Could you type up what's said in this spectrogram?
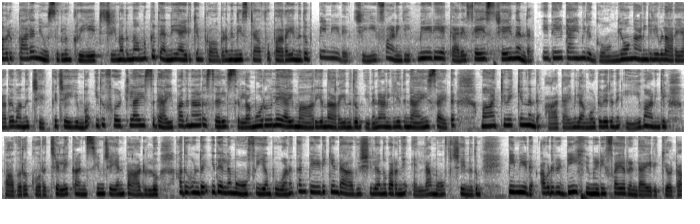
അവർ പല ന്യൂസുകളും ക്രിയേറ്റ് ചെയ്യും. അത് നമുക്ക് തന്നെയായിരിക്കും പ്രോബ്ലം എന്ന് ഈ സ്റ്റാഫ് പറയുന്നതും. പിന്നീട് ചീഫ് ആണെങ്കിൽ മീഡിയക്കാരെ ഫേസ് ചെയ്യുന്നുണ്ട്. ഇതേ ടൈമിൽ ഗോങ്യോങ് ആണെങ്കിൽ ഇവൾ അറിയാതെ വന്ന് ചെക്ക് ചെയ്യുമ്പോൾ ഇത് ഫെർട്ടിലൈസ്ഡ് ആയി പതിനാറ് സെൽസ് ഉള്ള മുറൂലയായി മാറിയെന്ന് അറിയുന്നതും ഇവനാണെങ്കിൽ ഇത് നൈസായിട്ട് മാറ്റിവെക്കുന്നുണ്ട്. ആ ടൈമിൽ അങ്ങോട്ട് വരുന്ന ഈവാണെങ്കിൽ പവർ കുറച്ചല്ലേ കൺസ്യൂം ചെയ്യാൻ പാടുള്ളൂ. അതുകൊണ്ട് ഇതെല്ലാം ഓഫ് ചെയ്യാൻ പോവാണ്. താൻ പേടിക്കേണ്ട ആവശ്യമില്ല എന്ന് പറഞ്ഞ് എല്ലാം ഓഫ് ചെയ്യുന്നതും പിന്നീട് അവിടെ ഒരു ഡീഹ്യൂമിഡിഫയർ ഉണ്ടായിരിക്കും കേട്ടോ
